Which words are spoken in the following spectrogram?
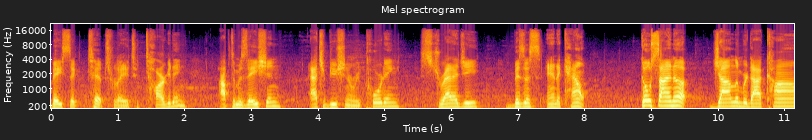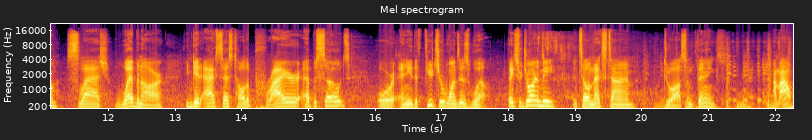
basic tips related to targeting, optimization, attribution and reporting, strategy, business, and account. Go sign up, jonloomer.com slash webinar. You can get access to all the prior episodes or any of the future ones as well. Thanks for joining me. Until next time, do awesome things. I'm out.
